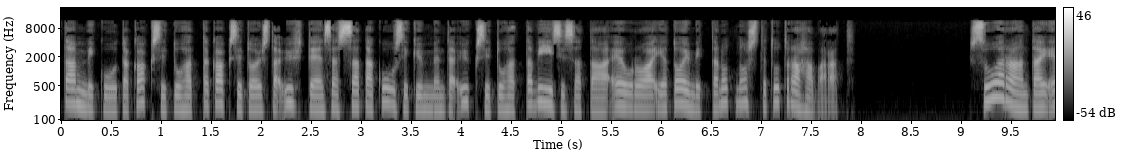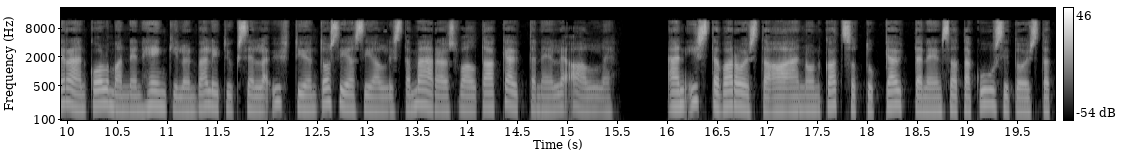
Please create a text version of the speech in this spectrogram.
tammikuuta 2012 yhteensä 161 500 euroa ja toimittanut nostetut rahavarat. Suoraan tai erään kolmannen henkilön välityksellä yhtiön tosiasiallista määräysvaltaa käyttäneelle alle. NIstä varoista AN on katsottu käyttäneen 116 594,82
